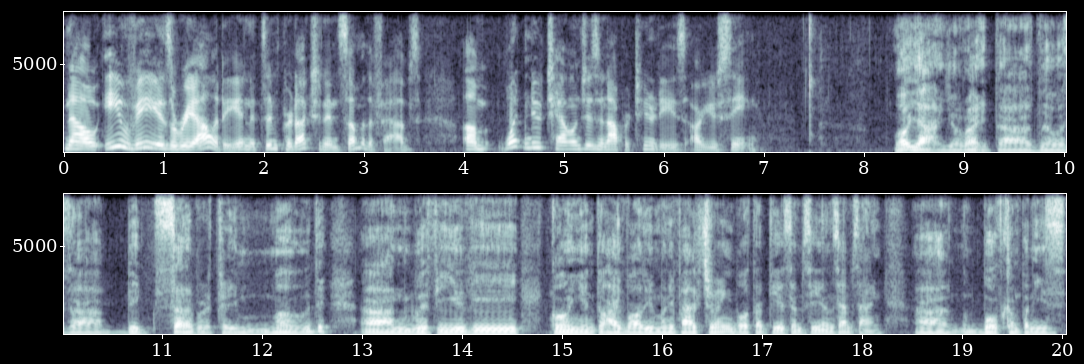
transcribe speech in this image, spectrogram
Now, EUV is a reality and it's in production in some of the fabs. Um, what new challenges and opportunities are you seeing? Well, yeah, you're right. Uh, there was a big celebratory mode um, with EUV going into high volume manufacturing, both at TSMC and Samsung. Uh, both companies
